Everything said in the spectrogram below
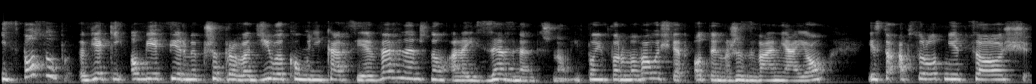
I sposób, w jaki obie firmy przeprowadziły komunikację wewnętrzną, ale i zewnętrzną i poinformowały świat o tym, że zwalniają, jest to absolutnie coś,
